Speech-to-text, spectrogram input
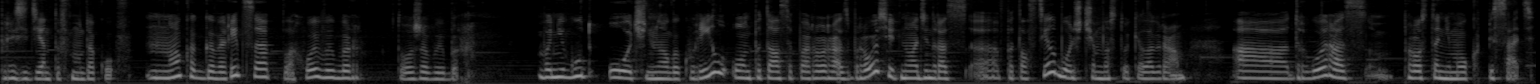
президентов-мудаков. Но, как говорится, плохой выбор тоже выбор. Ванигут очень много курил, он пытался пару раз бросить, но один раз э, потолстел больше, чем на 100 килограмм, а другой раз просто не мог писать.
